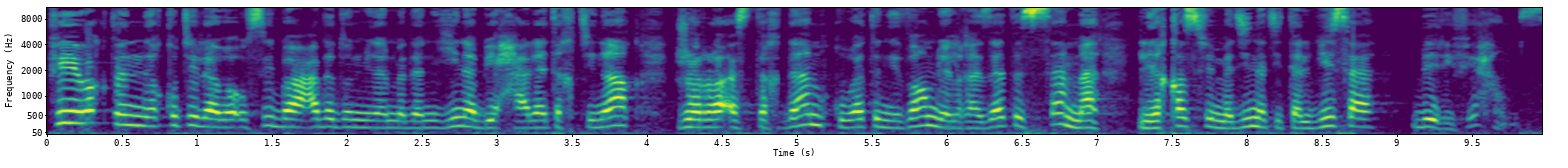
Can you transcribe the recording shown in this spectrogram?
في وقت قتل وأصيب عدد من المدنيين بحالات اختناق جراء استخدام قوات النظام للغازات السامة لقصف مدينة تلبيسة بريف حمص.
